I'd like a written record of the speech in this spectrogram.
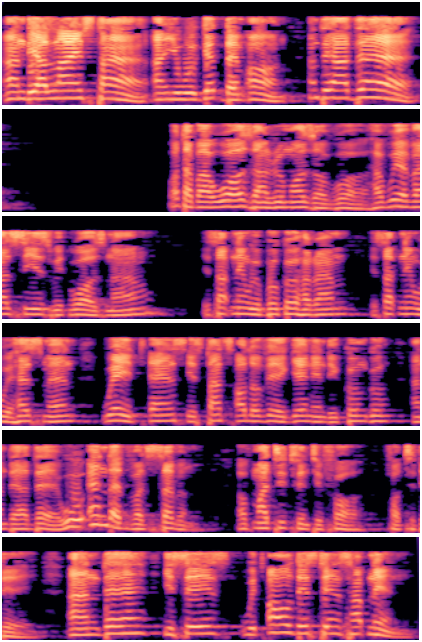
and their lifestyle and you will get them on. And they are there. What about wars and rumors of war? Have we ever ceased with wars now? It's happening with Boko Haram. It's happening with herdsmen. Where it ends, it starts all over again in the Congo, and they are there. We'll end at verse 7 of Matthew 24 for today. And there he says, with all these things happening,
